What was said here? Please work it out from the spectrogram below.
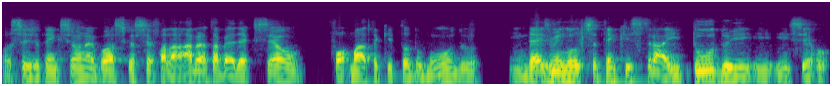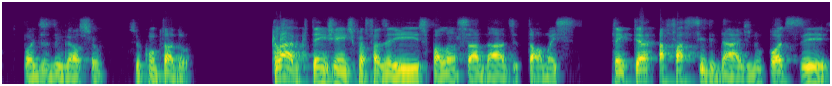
Ou seja, tem que ser um negócio que você fala, abre a tabela de Excel, formata aqui todo mundo, em 10 minutos você tem que extrair tudo e, e, e encerrou. Pode desligar o seu, seu computador. Claro que tem gente para fazer isso, para lançar dados e tal, mas tem que ter a facilidade, não pode ser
